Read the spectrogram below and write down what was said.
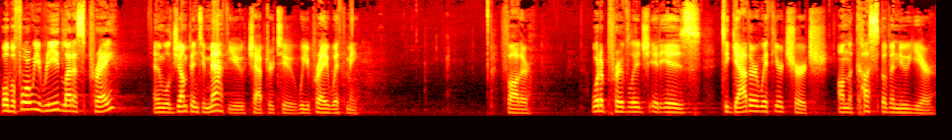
Well, before we read, let us pray, and then we'll jump into Matthew chapter 2. Will you pray with me? Father, what a privilege it is to gather with your church on the cusp of a new year,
